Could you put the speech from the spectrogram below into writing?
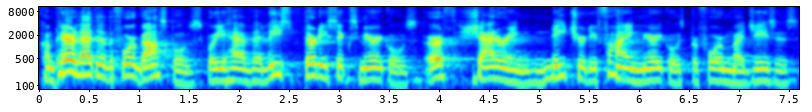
Compare that to the four Gospels, where you have at least 36 miracles, earth shattering, nature defying miracles performed by Jesus.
